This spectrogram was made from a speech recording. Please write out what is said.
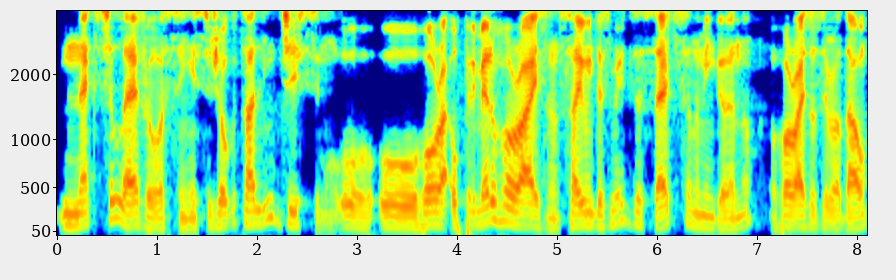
next level, assim. Esse jogo tá lindíssimo. O, o, o primeiro Horizon saiu em 2017, se eu não me engano. O Horizon Zero Dawn.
